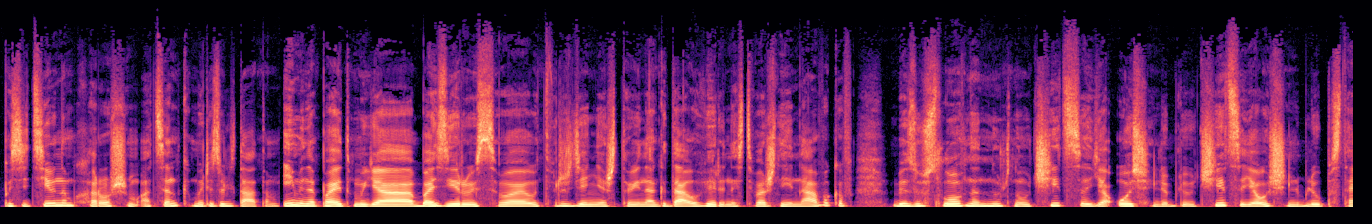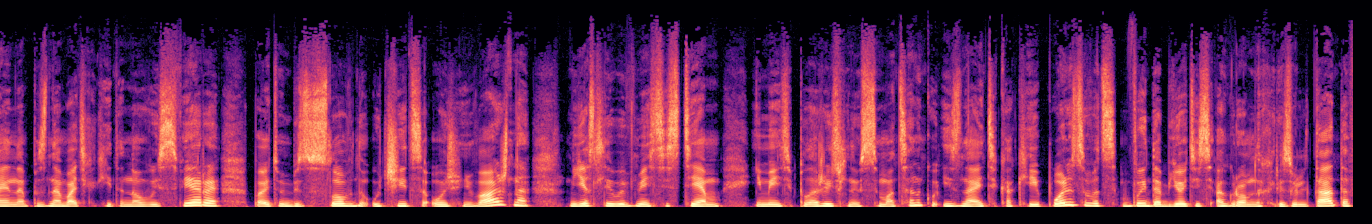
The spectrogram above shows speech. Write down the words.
позитивным уверенным, хорошим оценкам и результатам. Именно поэтому я базирую свое утверждение, что иногда уверенность важнее навыков. Безусловно, нужно учиться. Я очень люблю учиться, я очень люблю постоянно познавать какие-то новые сферы, поэтому, безусловно, учиться очень важно. Но если вы вместе с тем имеете положительную самооценку и знаете, как ей пользоваться, вы добьетесь огромных результатов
